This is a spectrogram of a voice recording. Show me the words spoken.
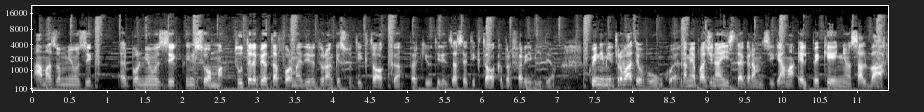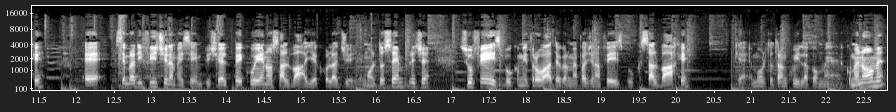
Amazon Music, Apple Music, insomma, tutte le piattaforme, addirittura anche su TikTok, per chi utilizzasse TikTok per fare i video. Quindi mi trovate ovunque. La mia pagina Instagram si chiama El Pequeño Salvaje e sembra difficile ma è semplice, El Pequeno Salvaje con la J, è molto semplice. Su Facebook mi trovate con la mia pagina Facebook Salvaje che è molto tranquilla come, come nome.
